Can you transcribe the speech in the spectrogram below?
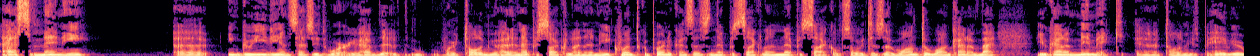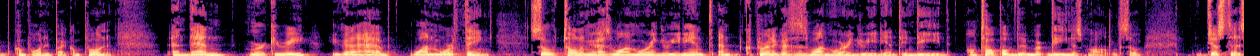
as many uh, ingredients, as it were. You have the where Ptolemy had an epicycle and an equant. Copernicus has an epicycle and an epicycle. So it is a one-to-one kind of ma- you kind of mimic uh, Ptolemy's behavior component by component. And then Mercury, you're going to have one more thing. So Ptolemy has one more ingredient, and Copernicus has one more ingredient, indeed, on top of the Venus model. So just as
